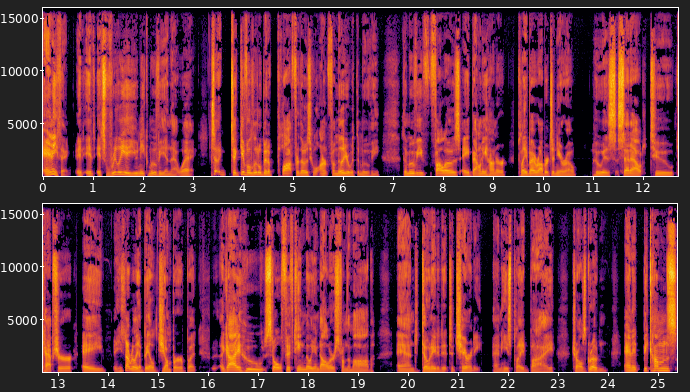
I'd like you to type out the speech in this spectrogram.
anything. It, it it's really a unique movie in that way to, to give a little bit of plot for those who aren't familiar with the movie, the movie follows a bounty hunter played by Robert De Niro who is set out to capture a he's not really a bail jumper but a guy who stole 15 million dollars from the mob and donated it to charity. And he's played by Charles Grodin. And it becomes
